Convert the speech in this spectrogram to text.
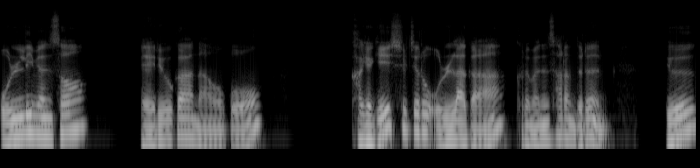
올리면서 재료가 나오고 가격이 실제로 올라가. 그러면은 사람들은 그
